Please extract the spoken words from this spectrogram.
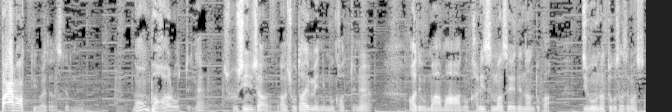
バカ野郎って言われたんですけどね。なんバカ野郎ってね、初心者、初対面に向かってね、あ、でもまあまあ、あの、カリスマ性でなんとか自分を納得させました。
